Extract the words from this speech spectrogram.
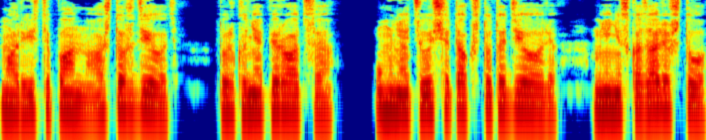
«Мария Степановна, а что ж делать? Только не операция. У меня теща так что-то делали. Мне не сказали, что.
